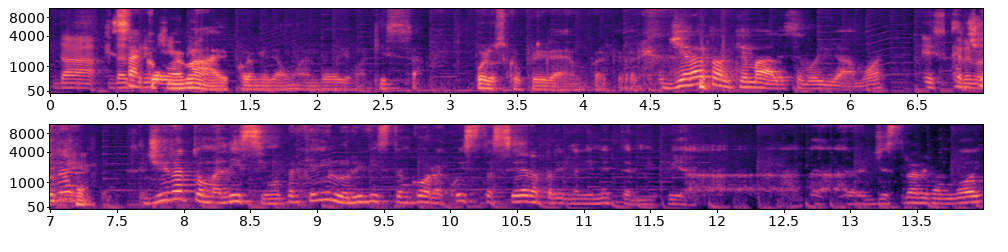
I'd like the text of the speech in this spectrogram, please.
da, chissà dal come mai, poi mi domando io, ma chissà. Poi lo scopriremo. Perché... Girato anche male se vogliamo. Eh. È girato, girato malissimo perché io l'ho rivisto ancora questa sera prima di mettermi qui a, a- a registrare con voi.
